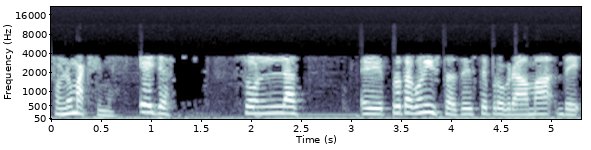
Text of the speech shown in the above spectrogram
son lo máximo. Ellas son las eh, protagonistas de este programa de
